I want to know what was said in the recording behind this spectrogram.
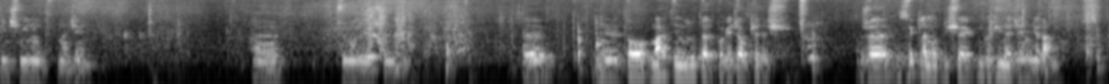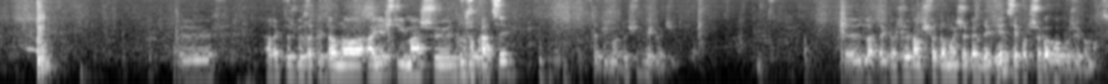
5 minut na dzień. E, Czy może jeszcze mniej. E, e, To Martin Luther powiedział kiedyś, że zwykle modli się godzinę dziennie rano. Ale ktoś go zapytał, no a jeśli masz y, dużo pracy, wtedy modlę się dwie godziny. Dlatego, że mam świadomość, że będę więcej potrzebował Bożej pomocy.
